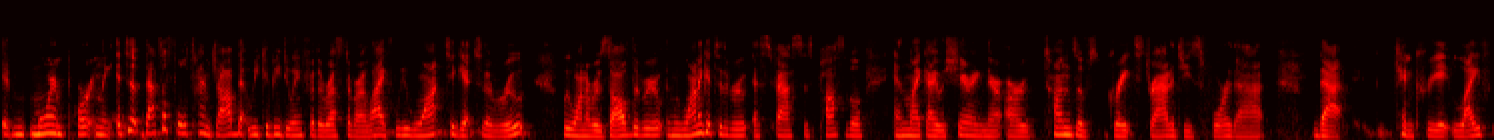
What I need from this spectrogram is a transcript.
it, more importantly, it's a, that's a full-time job that we could be doing for the rest of our life. We want to get to the root, we want to resolve the root, and we want to get to the root as fast as possible. And like I was sharing, there are tons of great strategies for that that can create life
